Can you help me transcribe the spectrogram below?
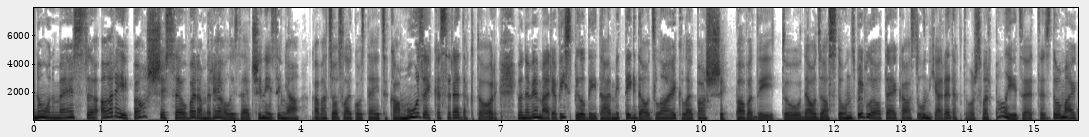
Nu, un mēs arī paši sev varam realizēt šī ziņā, kā vecos laikos teica, kā mūzikas redaktori, jo nevienmēr jau izpildītājiem ir tik daudz laika, lai paši pavadītu daudzās stundas bibliotēkās, un ja redaktori autors var palīdzēt. Es domāju,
